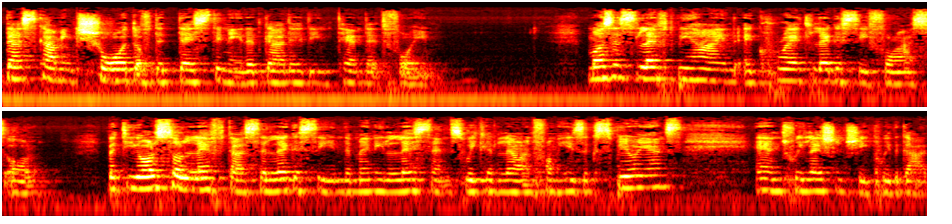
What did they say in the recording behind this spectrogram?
Thus coming short of the destiny that God had intended for him. Moses left behind a great legacy for us all. But he also left us a legacy in the many lessons we can learn from his experience and relationship with God.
